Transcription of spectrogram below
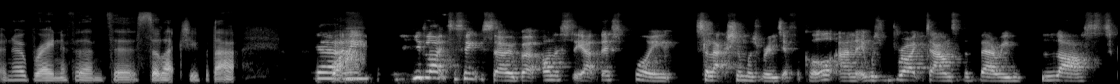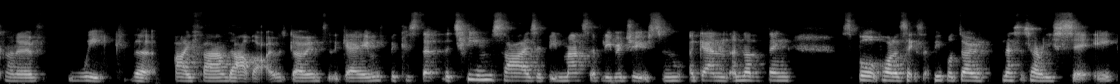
a no brainer for them to select you for that. Yeah, wow. I mean, you'd like to think so, but honestly, at this point, selection was really difficult. And it was right down to the very last kind of week that I found out that I was going to the games because the, the team size had been massively reduced. And again, another thing, sport politics that people don't necessarily see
